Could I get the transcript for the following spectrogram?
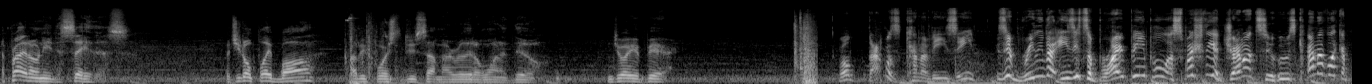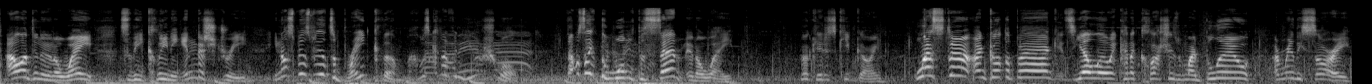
I probably don't need to say this, but you don't play ball, I'll be forced to do something I really don't want to do. Enjoy your beer. Well, that was kind of easy. Is it really that easy to bribe people? Especially a janitor who's kind of like a paladin in a way to the cleaning industry. You're not supposed to be able to break them. That was kind of unusual. That was like the 1% in a way. Okay, just keep going. Lester, I got the bag. It's yellow. It kind of clashes with my blue. I'm really sorry.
